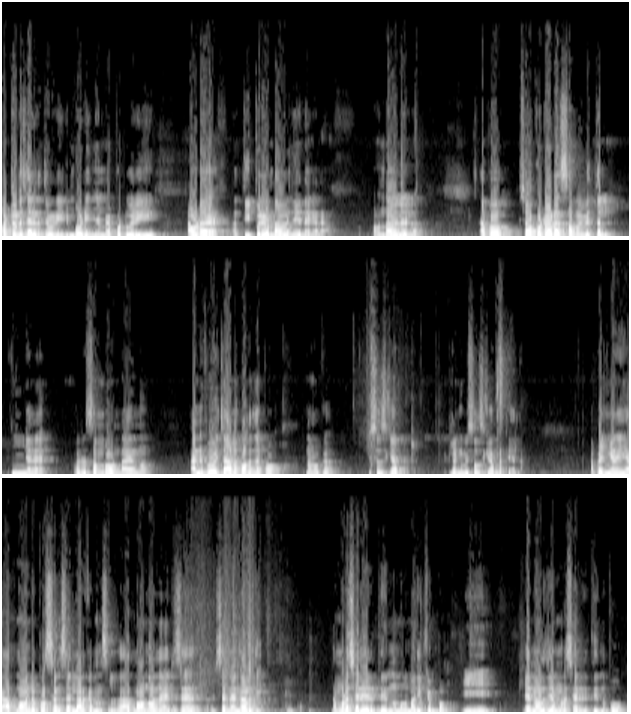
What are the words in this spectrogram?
പട്ടിയുടെ ശരീരത്തിലൂടെ ഇരുമ്പോടി ഇഞ്ഞ് മേപ്പോട്ട് വരികയും അവിടെ തീപ്പൊരി ഉണ്ടാവുകയും ചെയ്യുന്നത് എങ്ങനെയാണ് ഉണ്ടാവില്ലല്ലോ. അപ്പോൾ ചോക്കോട്ടയുടെ സമീപത്തിൽ ഇങ്ങനെ ഒരു സംഭവം ഉണ്ടായെന്ന് അനുഭവിച്ച ആൾ പറഞ്ഞപ്പോൾ നമുക്ക് വിശ്വസിക്കാൻ പറ്റും. ഇല്ലെങ്കിൽ വിശ്വസിക്കാൻ പറ്റിയല്ല. അപ്പോൾ ഇങ്ങനെ ഈ ആത്മാവിന്റെ പ്രസൻസ് എല്ലാവർക്കും മനസ്സിലാവും. ആത്മാവെന്ന് പറഞ്ഞാൽ it's a it's an energy നമ്മുടെ ശരീരത്തിൽ നിന്ന് നമ്മൾ മരിക്കുമ്പം ഈ എനർജി നമ്മുടെ ശരീരത്തിൽ നിന്ന് പോകും.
